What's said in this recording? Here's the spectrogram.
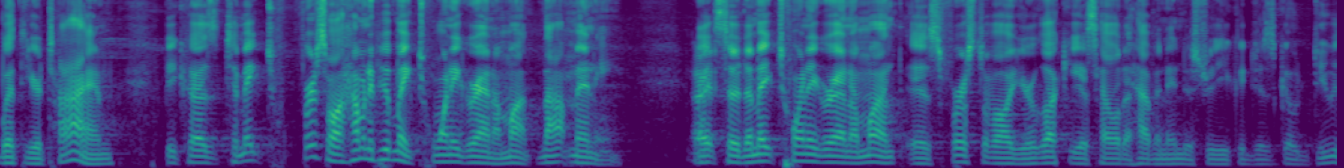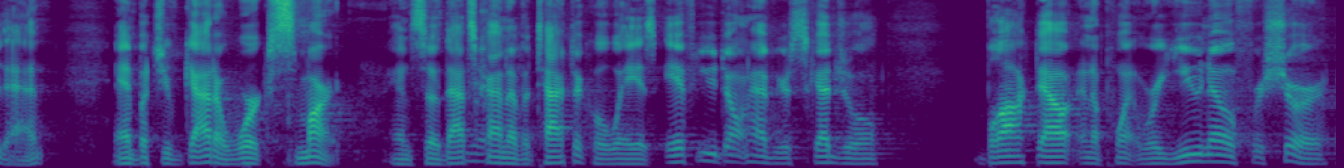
with your time because to make first of all, how many people make 20 grand a month? Not many. Right? So to make 20 grand a month is first of all, you're lucky as hell to have an industry you could just go do that. And but you've got to work smart. And so that's kind of a tactical way is if you don't have your schedule blocked out in a point where you know for sure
